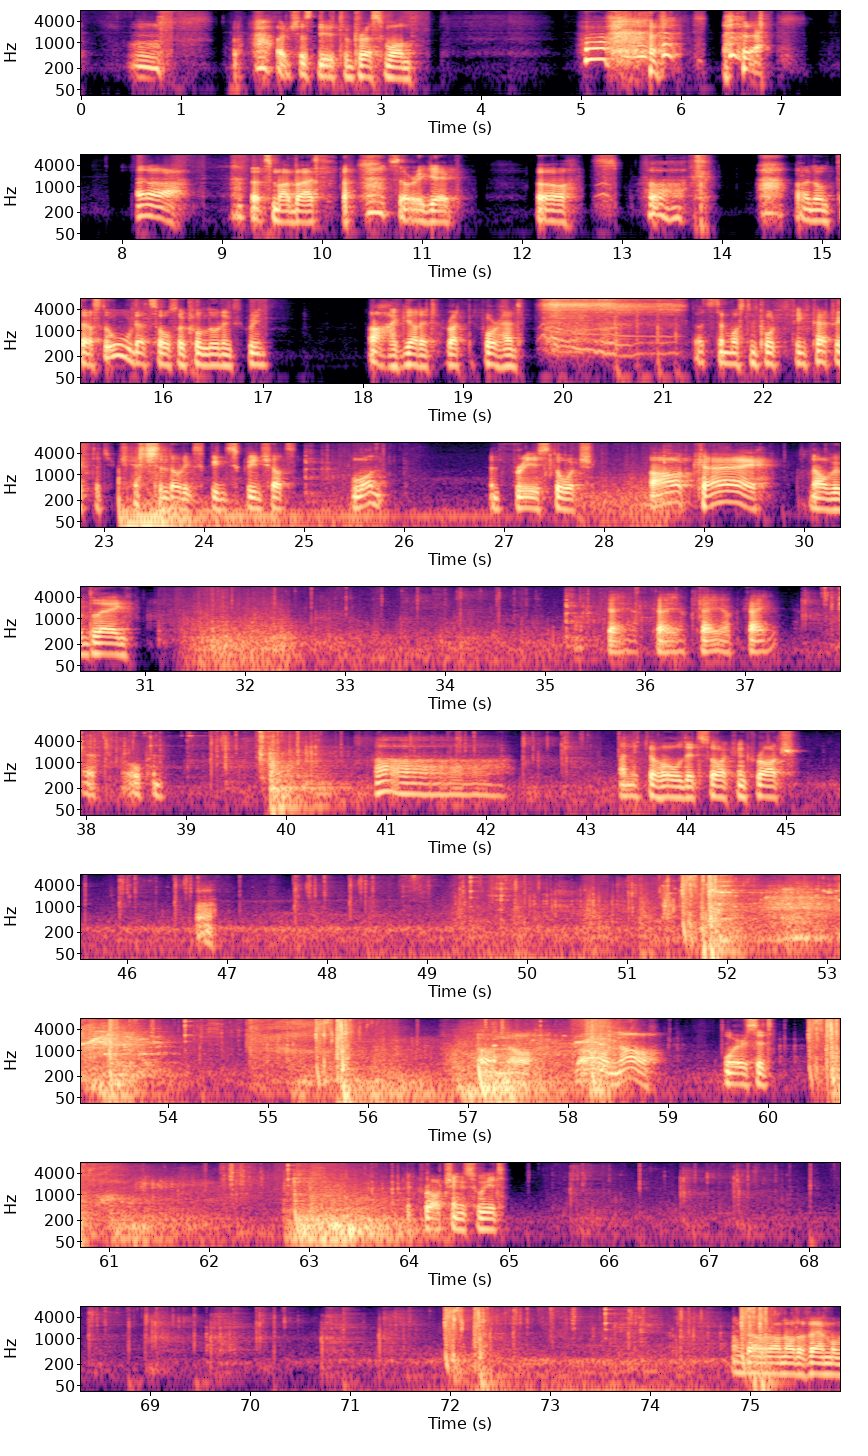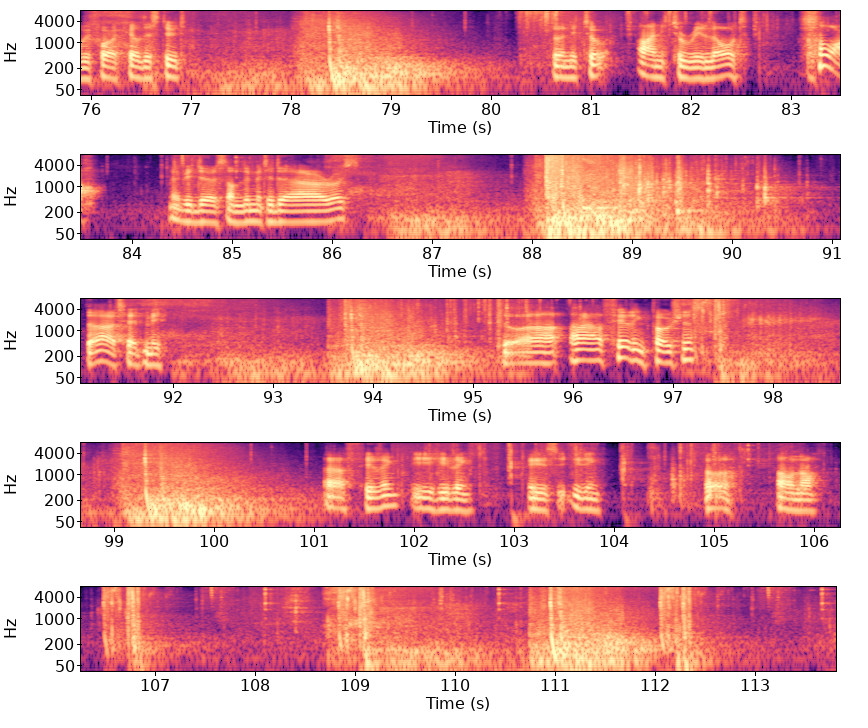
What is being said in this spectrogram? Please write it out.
I just need to press one. Ah, that's my bad. Sorry, Gabe. Oh. oh. I don't test. Oh, that's also a cool loading screen. Ah, oh, I got it right beforehand. That's the most important thing, Patrick, that you catch the loading screen screenshots. One and free storage. Okay, now we're playing. Okay, okay, okay, okay. F open. Ah, I need to hold it so I can crouch. Oh. oh no. Oh no. Where is it? The crouching is sweet. run out of ammo before I kill this dude. Do I need to... I need to reload. Maybe there's unlimited arrows. That hit me. So, uh, have healing potions. Uh, feeling, e-healing, is eating. Oh, oh no.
